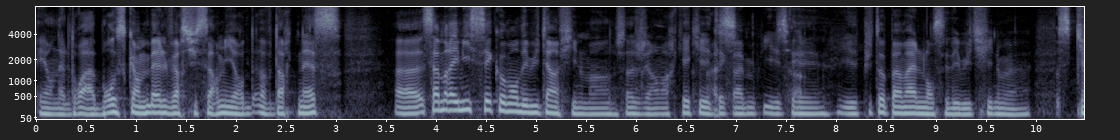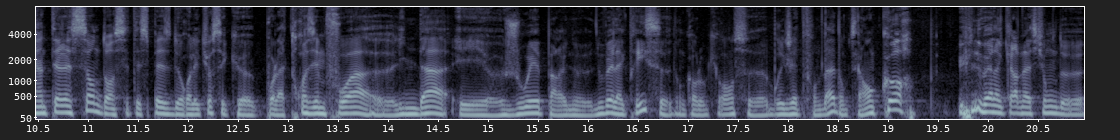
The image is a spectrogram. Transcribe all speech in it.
et on a le droit à Bruce Campbell versus Army of Darkness. Euh, Sam Raimi sait comment débuter un film. hein. Ça, j'ai remarqué qu'il Ah, était quand même, il était, il est plutôt pas mal dans ses débuts de film. Ce qui est intéressant dans cette espèce de relecture, c'est que pour la troisième fois, euh, Linda est euh, jouée par une nouvelle actrice, donc en l'occurrence Bridget Fonda. Donc c'est encore une nouvelle incarnation de,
